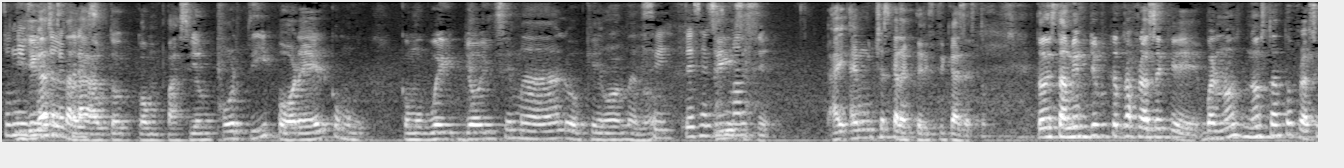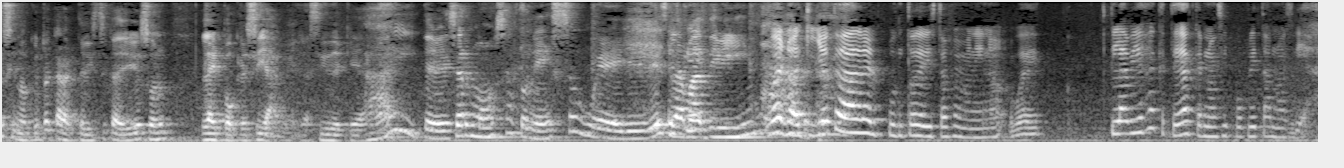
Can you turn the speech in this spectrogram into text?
tú Y llegas te hasta la autocompasión por ti, por él, como, como, güey, yo hice mal o qué onda, ¿no? Sí, te sientes Sí, mal. sí, sí. Hay, hay muchas características de esto. Entonces también yo creo que otra frase que, bueno, no, no es tanto frase, sino que otra característica de ellos son la hipocresía, güey. Así de que, ay, te ves hermosa con eso, güey. Eres Es la que- más divina. Bueno, aquí yo te voy a dar el punto de vista femenino, güey. La vieja que te diga que no es hipócrita no es vieja.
